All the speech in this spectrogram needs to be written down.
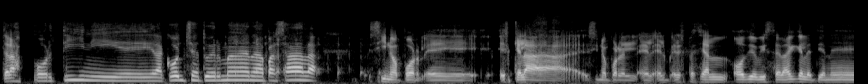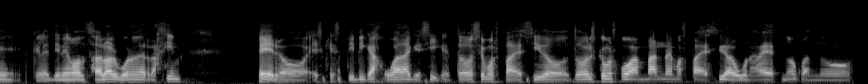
Transportini, eh, la concha de tu hermana, pasala sino por eh, es que la sino por el, especial odio visceral que le tiene que le tiene Gonzalo al bueno de Rahim pero es que es típica jugada que sí que todos hemos padecido todos los que hemos jugado en banda hemos padecido alguna vez no cuando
